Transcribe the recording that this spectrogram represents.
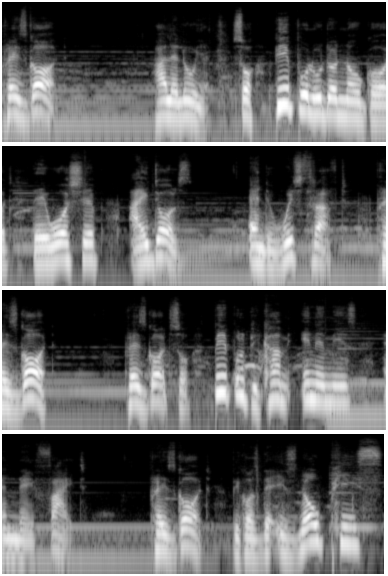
Praise God. Hallelujah. So people who don't know God, they worship idols and witchcraft. Praise God. Praise God. So people become enemies and they fight. Praise God because there is no peace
